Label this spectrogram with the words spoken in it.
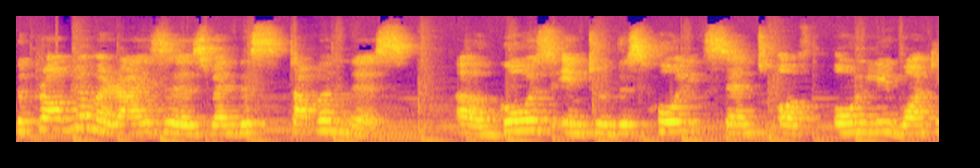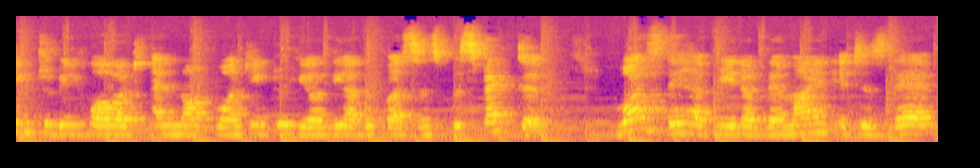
The problem arises when this stubbornness uh, goes into this whole extent of only wanting to be heard and not wanting to hear the other person's perspective. Once they have made up their mind, it is their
